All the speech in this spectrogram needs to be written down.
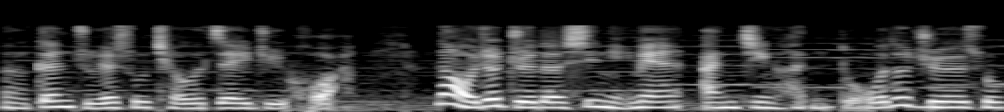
嗯、跟主耶稣求的这一句话，那我就觉得心里面安静很多，我都觉得说。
